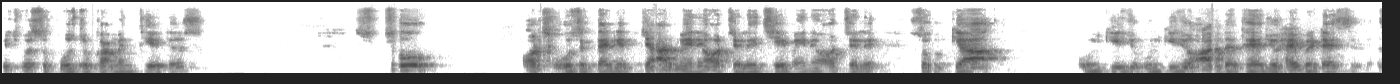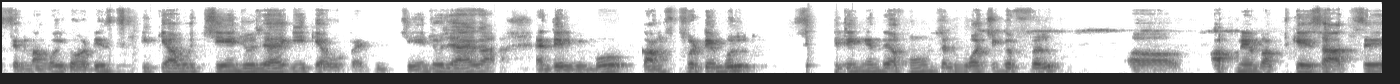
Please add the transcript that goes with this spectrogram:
which were supposed to come in theaters. So और हो सकता है कि चार महीने और चले छह महीने और चले सो so, क्या उनकी जो उनकी जो आदत है जो हैबिट है सिनेमा गोइंग ऑडियंस की क्या वो चेंज हो जाएगी क्या वो पैटर्न चेंज हो जाएगा and they be more comfortable sitting in their homes and watching a film अपने वक्त के हिसाब से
